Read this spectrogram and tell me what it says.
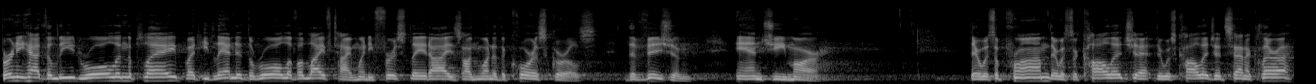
Bernie had the lead role in the play, but he landed the role of a lifetime when he first laid eyes on one of the chorus girls, the Vision, Ann G. Marr. There was a prom, there was a college, at, there was college at Santa Clara,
